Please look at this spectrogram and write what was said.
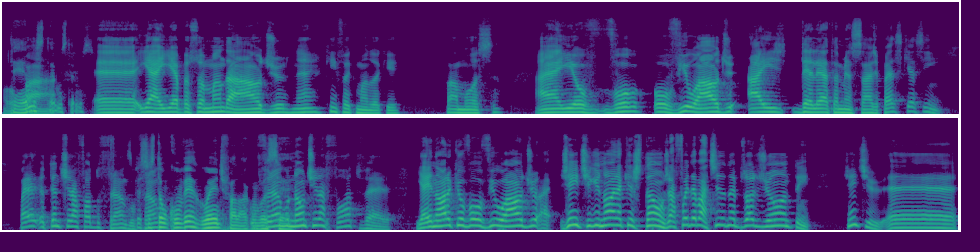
Opa. Temos, temos, temos. É, e aí a pessoa manda áudio, né? Quem foi que mandou aqui? Foi a moça. Aí eu vou ouvir o áudio, aí deleta a mensagem. Parece que assim. parece- eu tento tirar foto do frango. As O pessoas frango, estão com vergonha de falar com o você. frango não tira foto, velho. E aí, na hora que eu vou ouvir o áudio. Gente, ignore a questão. Já foi debatida no episódio de ontem. Gente, é,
